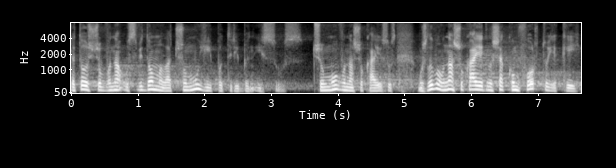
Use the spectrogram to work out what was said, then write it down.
Для того, щоб вона усвідомила, чому їй потрібен Ісус. Чому вона шукає Ісус? Можливо, вона шукає лише комфорту, який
